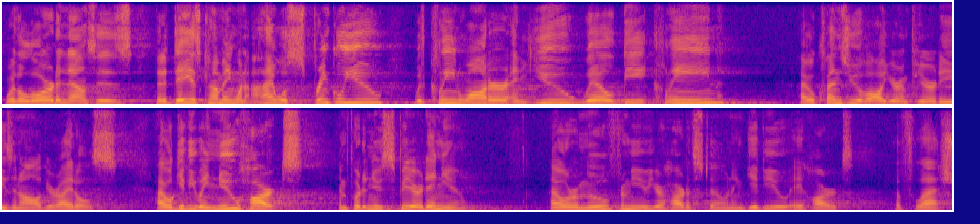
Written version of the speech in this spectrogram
where the Lord announces that a day is coming when I will sprinkle you with clean water and you will be clean. I will cleanse you of all your impurities and all of your idols. I will give you a new heart and put a new spirit in you. I will remove from you your heart of stone and give you a heart of flesh.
